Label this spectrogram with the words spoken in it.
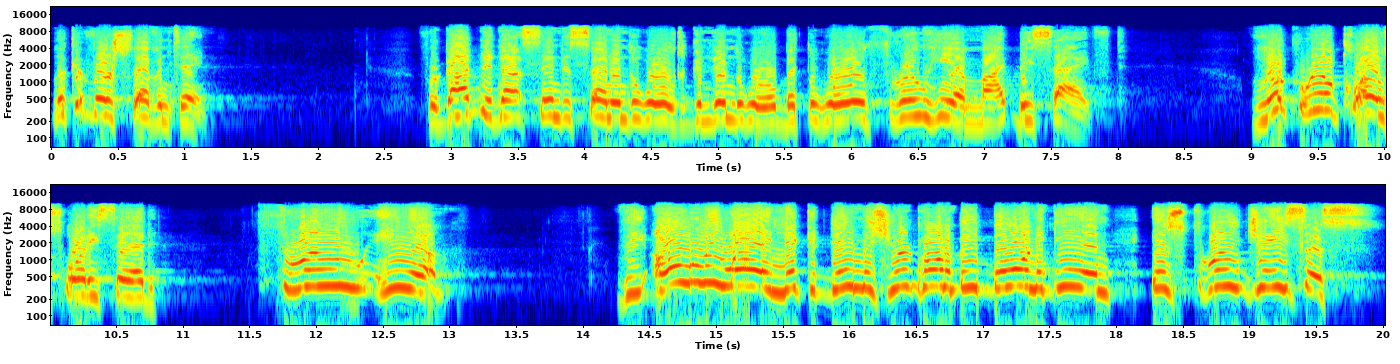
look at verse 17. For God did not send his son into the world to condemn the world, but the world through him might be saved. Look real close what he said. Through him. The only way, Nicodemus, you're going to be born again is through Jesus.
